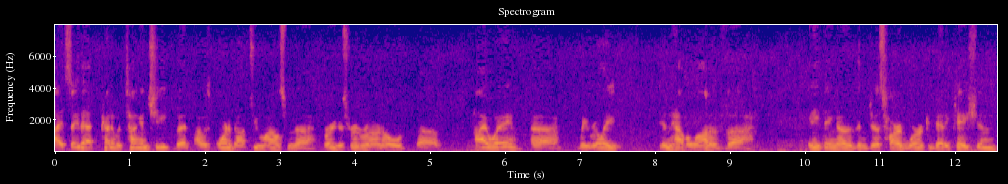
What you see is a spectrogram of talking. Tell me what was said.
I, say that kind of with tongue in cheek, but I was born about two miles from the Burgess River on an old uh, highway. Uh, we really didn't have a lot of uh, anything other than just hard work and dedication.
